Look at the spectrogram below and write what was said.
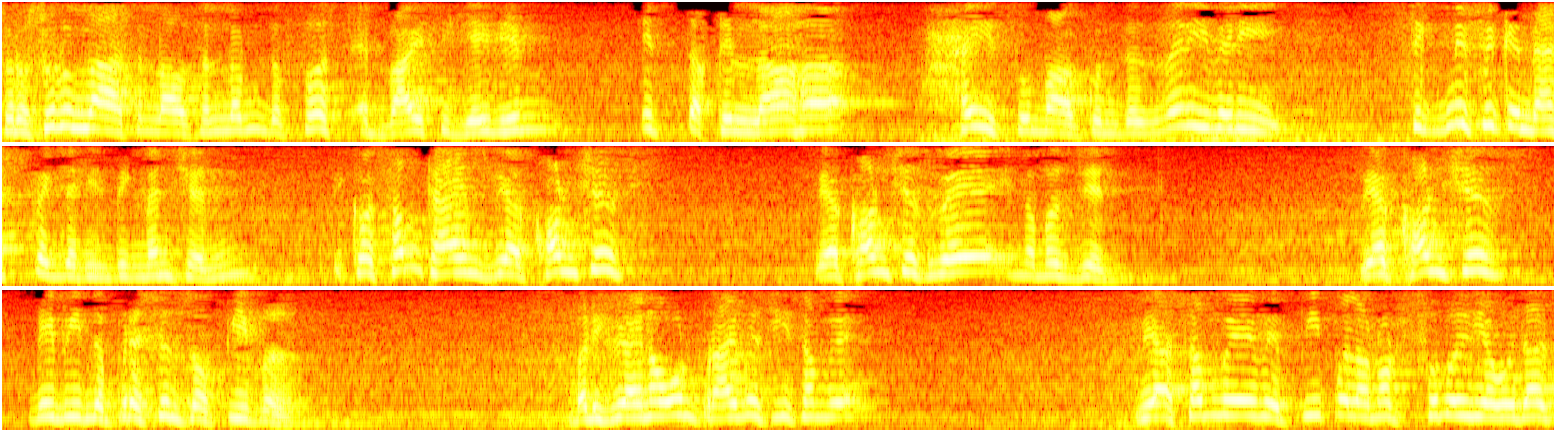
So Rasulullah Sallallahu the first advice he gave him, ittaqillaha haythuma kun. There's very, very significant aspect that is being mentioned because sometimes we are conscious, we are conscious where? In the masjid. We are conscious maybe in the presence of people. But if we are in our own privacy somewhere, we are somewhere where people are not familiar with us,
